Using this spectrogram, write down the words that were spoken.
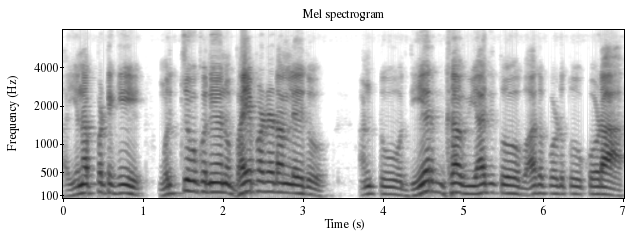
అయినప్పటికీ మృత్యువుకు నేను భయపడడం లేదు. అంటూ దీర్ఘ వ్యాధితో బాధపడుతూ కూడా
